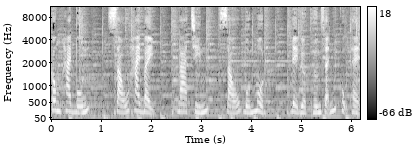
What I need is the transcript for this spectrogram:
024 627 39641 để được hướng dẫn cụ thể.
